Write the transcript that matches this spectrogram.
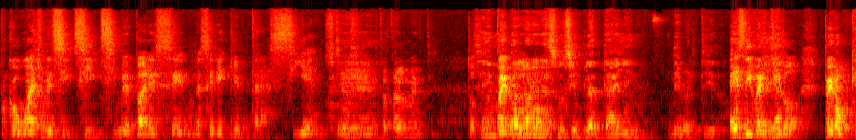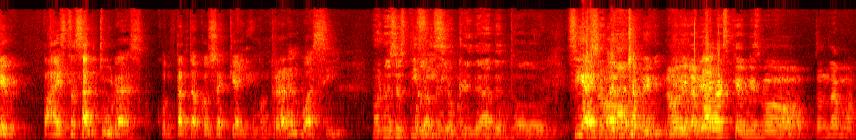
porque Watchmen sí, sí, sí me parece una serie que trasciende. Sí, sí. totalmente. Sí, pero Mandalorian es un simple tie divertido. es divertido, pero que a estas alturas, con tanta cosa que hay, encontrar algo así, Bueno, eso es por la mediocridad de todo. el- Sí, hay- mucha me- No, y la prueba es que el mismo Don Damon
